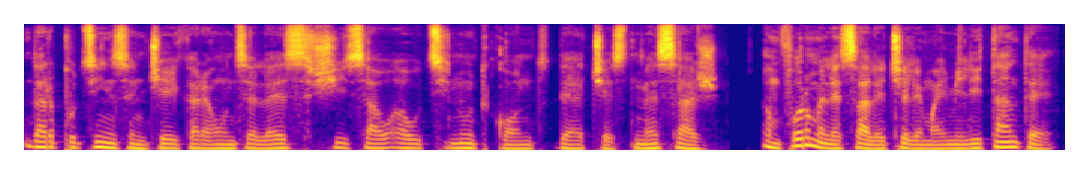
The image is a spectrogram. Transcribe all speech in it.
dar puțini sunt cei care au înțeles și sau au ținut cont de acest mesaj. În formele sale cele mai militante,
